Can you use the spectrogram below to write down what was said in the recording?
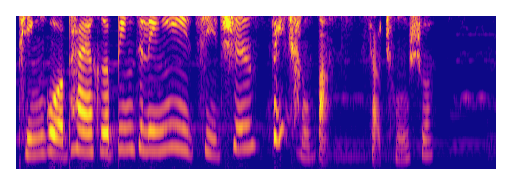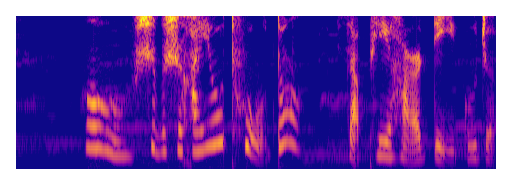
苹果派和冰激凌一起吃非常棒。”小虫说：“哦，是不是还有土豆？”小屁孩嘀咕着：“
